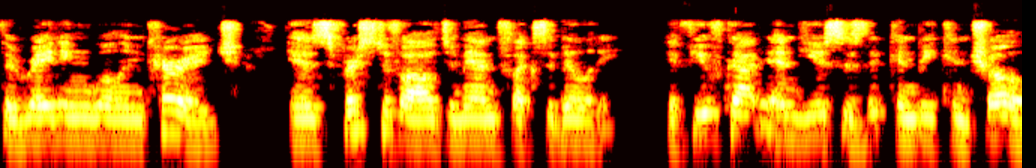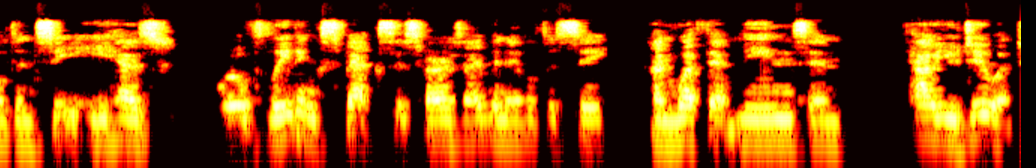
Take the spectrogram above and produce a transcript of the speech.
the rating will encourage is first of all demand flexibility. If you've got end uses that can be controlled, and CE has world leading specs, as far as I've been able to see, on what that means and how you do it,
